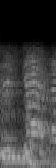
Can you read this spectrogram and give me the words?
together.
